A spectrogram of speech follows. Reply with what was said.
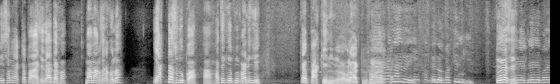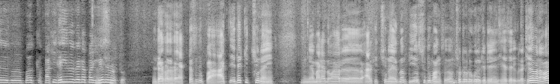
পেছনে একটা পা আছে দা দেখো মা মাংসটা খোলো একটা শুধু পা হ্যাঁ হাতে কি আপনি পা নাকি? এ পাকে নিবে বাবুলা একটু সময় ঠিক আছে নষ্ট? দেখো দেখো একটা শুধু পা আর এতে কিচ্ছু নাই। মানে তোমার আর কিচ্ছু নাই একদম পিওর শুধু মাংস একদম ছোটো ছোটো করে কেটে এনেছি হ্যাচারিগুলো ঠিক হবে না বা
